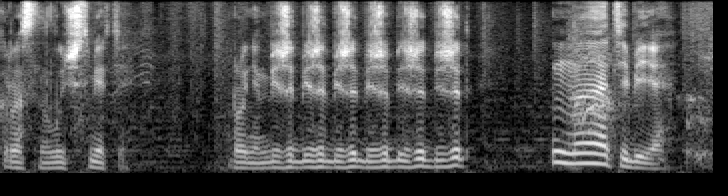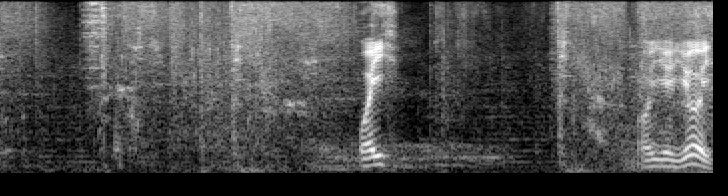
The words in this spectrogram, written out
Красный луч смерти Ронин бежит, бежит, бежит, бежит, бежит, бежит На тебе Ой. Ой-ой-ой.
